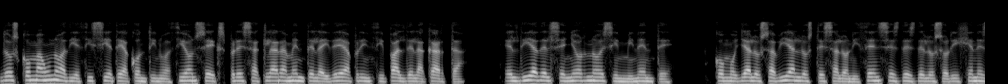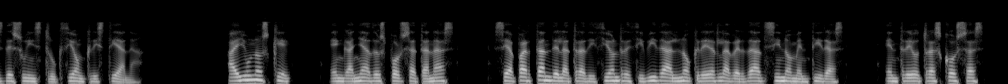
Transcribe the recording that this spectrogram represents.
2,1 a 17 A continuación se expresa claramente la idea principal de la carta, el día del Señor no es inminente, como ya lo sabían los tesalonicenses desde los orígenes de su instrucción cristiana. Hay unos que, engañados por Satanás, se apartan de la tradición recibida al no creer la verdad sino mentiras, entre otras cosas,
